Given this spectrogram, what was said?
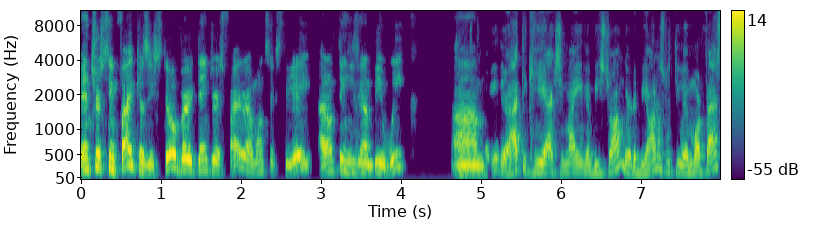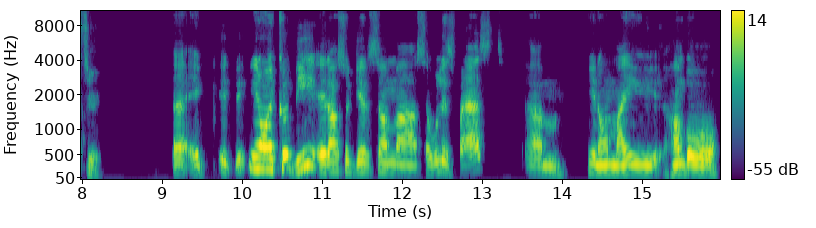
Interesting fight because he's still a very dangerous fighter at 168. I don't think he's going to be weak. Um, either I think he actually might even be stronger, to be honest with you, and more faster. Uh, it, it, you know, it could be. It also gives some uh, Saul is fast. Um, you know, my humble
